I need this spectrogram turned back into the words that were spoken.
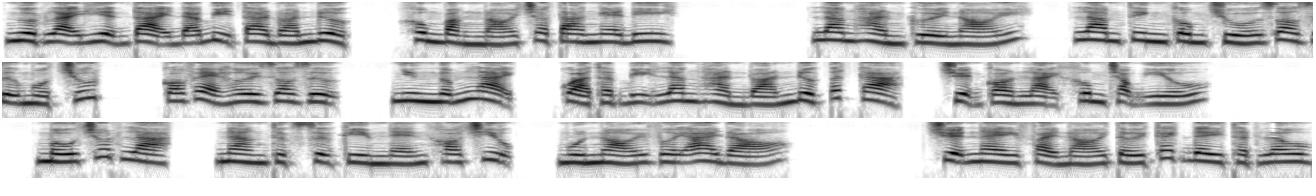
Ngược lại hiện tại đã bị ta đoán được, không bằng nói cho ta nghe đi. Lăng Hàn cười nói, Lam tinh công chúa do dự một chút, có vẻ hơi do dự, nhưng ngẫm lại, quả thật bị Lăng Hàn đoán được tất cả, chuyện còn lại không trọng yếu. Mấu chốt là, nàng thực sự kìm nén khó chịu, muốn nói với ai đó. Chuyện này phải nói tới cách đây thật lâu,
